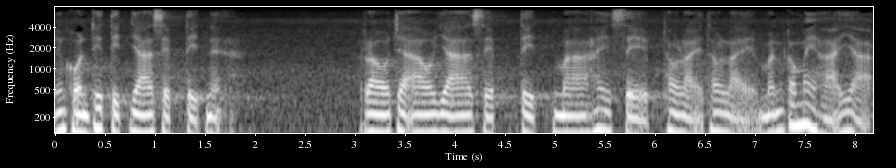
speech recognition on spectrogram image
ดังคนที่ติดยาเสพติดเนี่ยเราจะเอายาเสพติดมาให้เสพเท่าไหร่เท่าไหร่ มันก็ไม่หายอยาก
